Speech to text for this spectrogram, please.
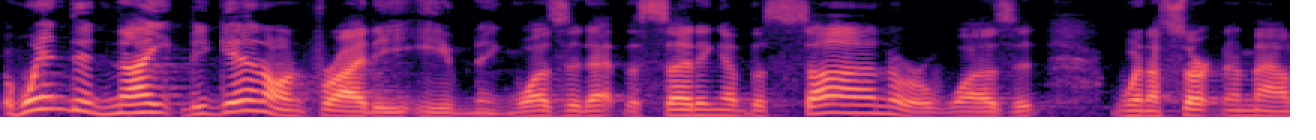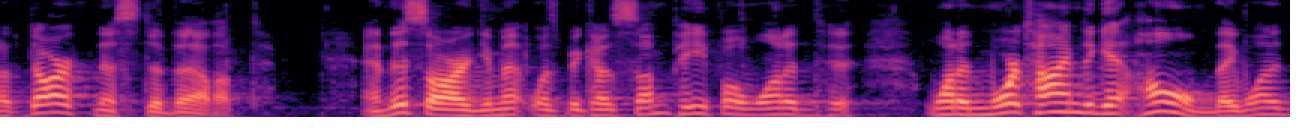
when did night begin on Friday evening? Was it at the setting of the sun or was it when a certain amount of darkness developed? And this argument was because some people wanted, to, wanted more time to get home. They wanted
